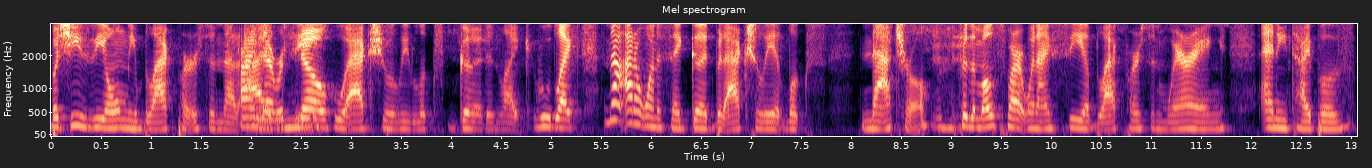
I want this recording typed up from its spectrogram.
but she's the only black person that I I, never see. know who actually looks good and like who like. No, I don't want to say good, but actually it looks natural Mm-hmm. for the most part. When I see a black person wearing any type of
